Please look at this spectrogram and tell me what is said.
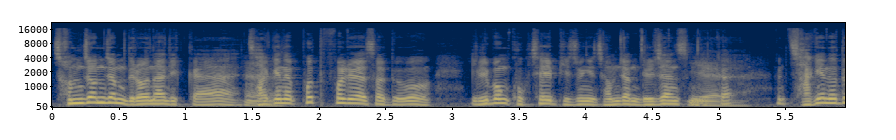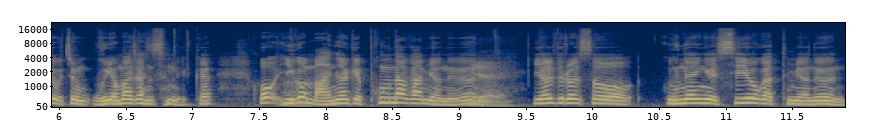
점점점 늘어나니까 예. 자기네 포트폴리오에서도 일본 국채의 비중이 점점 늘지 않습니까? 예. 자기네도 좀 위험하지 않습니까? 어 이거 어. 만약에 폭락하면은 예. 예를 들어서 은행의 CEO 같으면은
